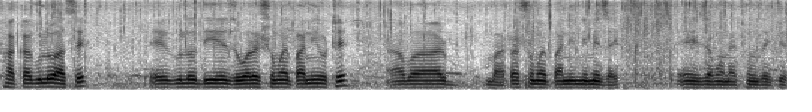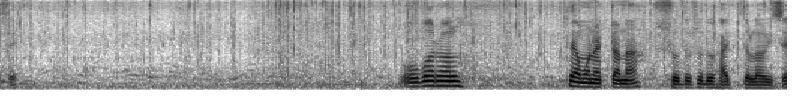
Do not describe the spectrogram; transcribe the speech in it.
ফাঁকাগুলো আছে, এগুলো দিয়ে জোয়ারের সময় পানি ওঠে, আবার ভাটার সময় পানি নেমে যায়। এই যেমন এখন যাইতেছে। ওভারঅল তেমন একটা না, শুধু শুধু হাইট তোলা হয়েছে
